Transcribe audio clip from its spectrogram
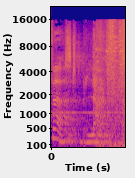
First blood.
